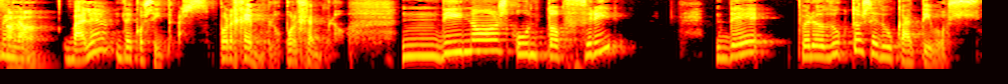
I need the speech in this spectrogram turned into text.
Venga. Ajá. ¿vale? De cositas. Por ejemplo, por ejemplo, mm, dinos un top 3 de productos educativos.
